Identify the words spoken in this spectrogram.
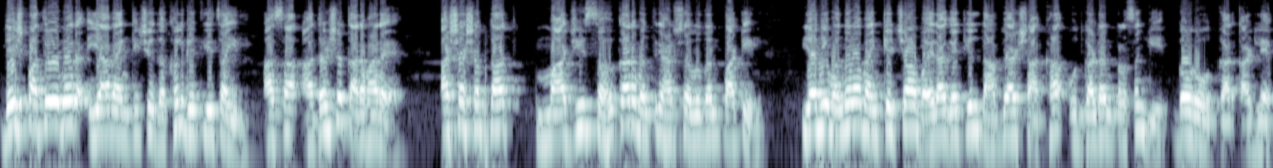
देशपातळीवर या बँकेची दखल घेतली जाईल असा आदर्श कारभार आहे. अशा शब्दात माजी सहकार मंत्री हर्षवर्धन पाटील यांनी मनोरा बँकेच्या वैराग येथील दहाव्या शाखा उद्घाटन प्रसंगी गौरव उद्गार काढले.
